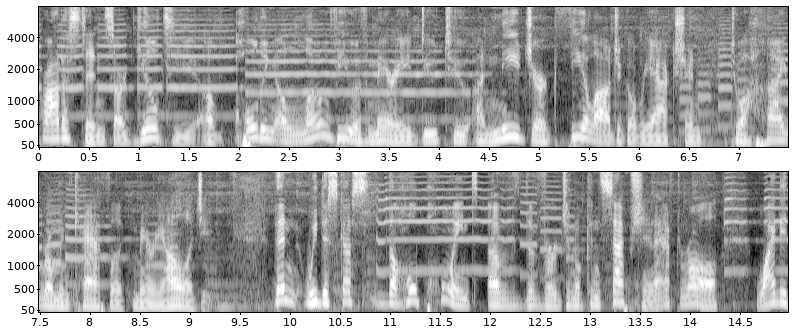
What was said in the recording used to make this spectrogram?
Protestants are guilty of holding a low view of Mary due to a knee jerk theological reaction to a high Roman Catholic Mariology. Then we discuss the whole point of the virginal conception. After all, why did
